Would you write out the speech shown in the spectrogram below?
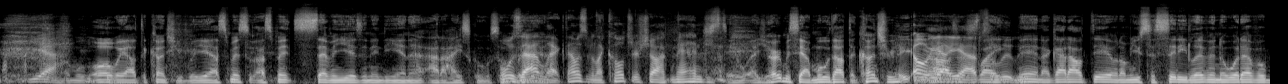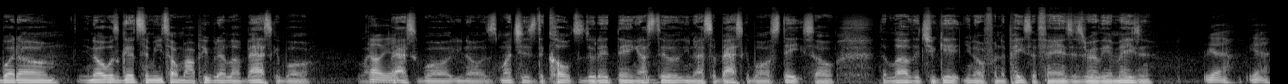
yeah. I moved all the way out the country. But yeah, I spent I spent seven years in Indiana out of high school. So What was that yeah. like? That must have been like culture shock, man. Just It- you heard me say I moved out the country. Oh, I yeah, was yeah, just like, absolutely. man, I got out there when I'm used to city living or whatever. But um, you know, it was good to me talking about people that love basketball. Like Oh, yeah. basketball, you know, as much as the Colts do their thing, I still, you know, that's a basketball state. So the love that you get, you know, from the Pacer fans is really amazing. yeah. Yeah.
